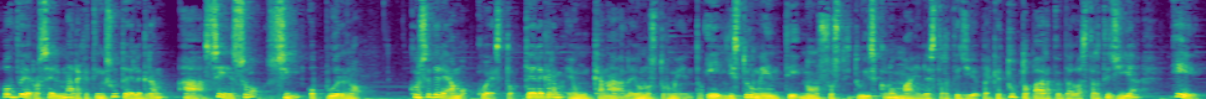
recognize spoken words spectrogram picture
ovvero se il marketing su Telegram ha senso sì oppure no. Consideriamo questo, Telegram è un canale, è uno strumento e gli strumenti non sostituiscono mai le strategie perché tutto parte dalla strategia e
